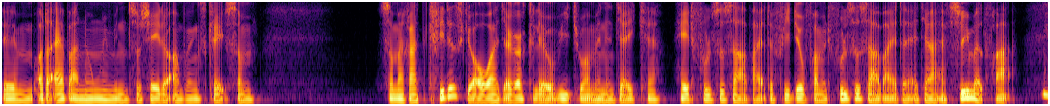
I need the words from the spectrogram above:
Øhm, og der er bare nogen i min sociale omgangskreds, som som er ret kritiske over, at jeg godt kan lave videoer, men at jeg ikke kan have et fuldtidsarbejde, fordi det er jo fra mit fuldtidsarbejde, at jeg er sygemeldt fra. Ja.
